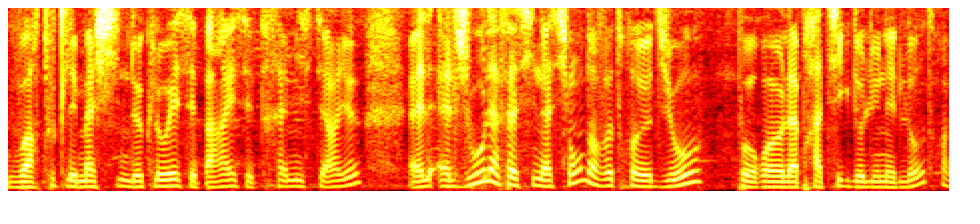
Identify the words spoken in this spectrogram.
voir toutes les machines de Chloé, c'est pareil, c'est très mystérieux. Elle, joue la fascination dans votre duo pour la pratique de l'une et de l'autre?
